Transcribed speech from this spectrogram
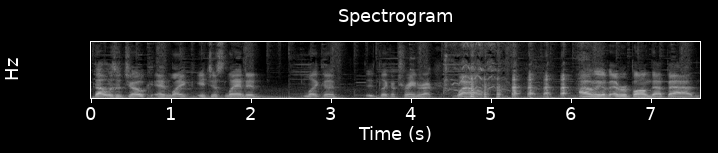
that was a joke, and like it just landed like a it, like a train wreck. Wow. I don't think I've ever bombed that bad.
